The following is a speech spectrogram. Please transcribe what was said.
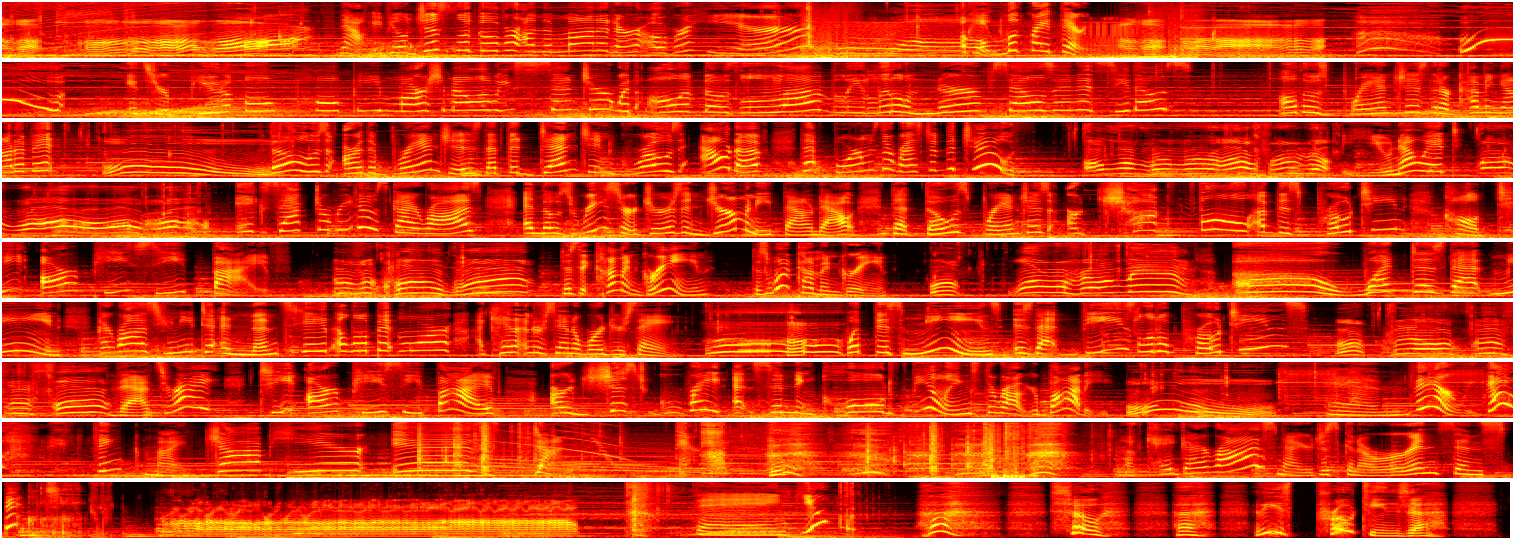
Now, if you'll just look over on the monitor over here. Okay, look right there. Ooh! It's your beautiful, pulpy, marshmallowy center with all of those lovely little nerve cells in it. See those? All those branches that are coming out of it? Ooh. Those are the branches that the dentin grows out of that forms the rest of the tooth. You know it. Exactoritos, Guy Raz. And those researchers in Germany found out that those branches are chock full of this protein called TRPC5. Does it come in green? Does what come in green? Oh, what does that mean? Guy Raz, you need to enunciate a little bit more. I can't understand a word you're saying. what this means is that these little proteins. That's right. TRPC5 are just great at sending cold feelings throughout your body. Ooh. And there we go. I think my job here is done. There. okay, Guy Raz, now you're just gonna rinse and spit. Thank you. So, uh, these proteins, uh,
